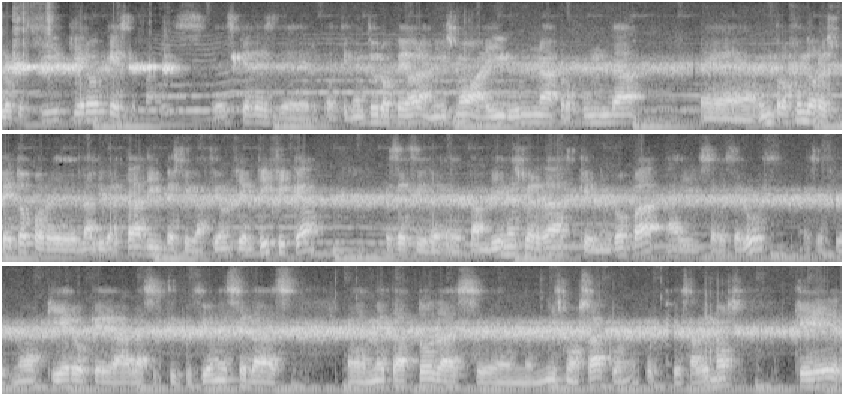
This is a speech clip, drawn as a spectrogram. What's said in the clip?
lo que sí quiero que sepáis es que desde el continente europeo ahora mismo hay una profunda, un profundo respeto por la libertad de investigación científica. Es decir, también es verdad que en Europa hay seres de luz, es decir, no quiero que a las instituciones se las eh, meta todas en el mismo saco, porque sabemos que eh,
